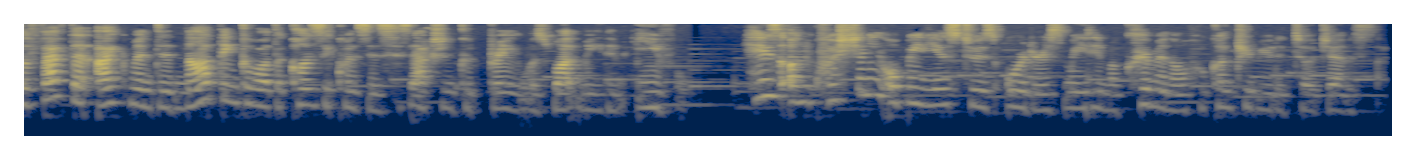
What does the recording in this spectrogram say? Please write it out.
The fact that Eichmann did not think about the consequences his action could bring was what made him evil. His unquestioning obedience to his orders made him a criminal who contributed to a genocide.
